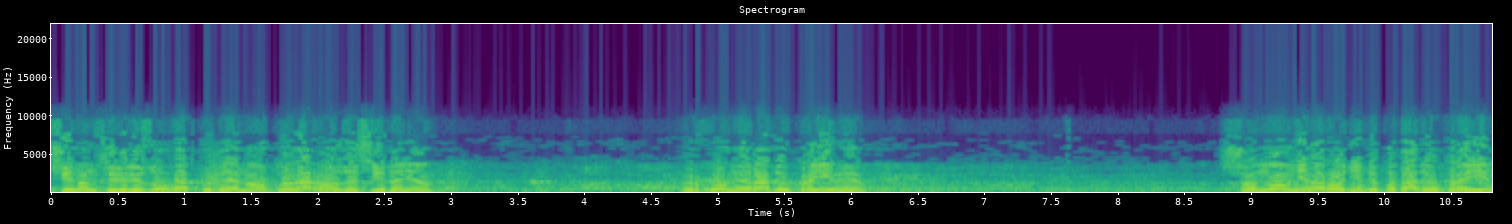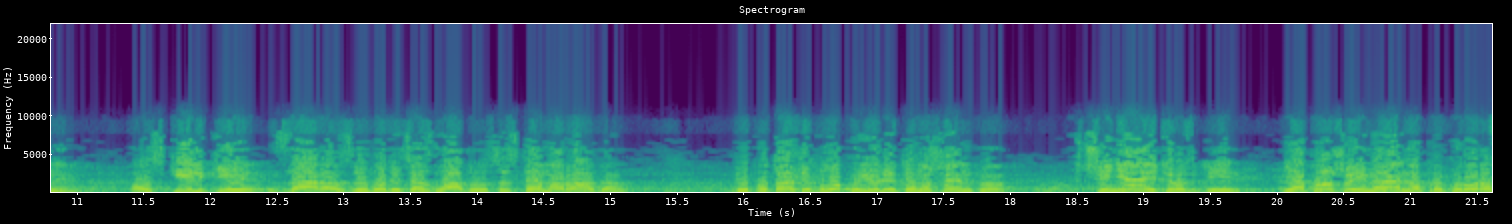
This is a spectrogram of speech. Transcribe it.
чином цивілізовано. Порядку денного пленарного засідання Верховної Ради України. Шановні народні депутати України, оскільки зараз виводиться з ладу система Рада, депутати блоку Юлії Тимошенко вчиняють розбій. Я прошу Генерального прокурора,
